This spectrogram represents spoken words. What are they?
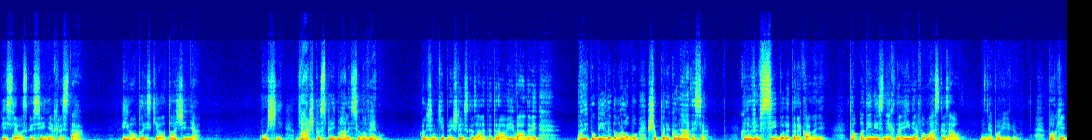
Після Воскресіння Христа і його близькі оточення, учні важко сприймали цю новину. Коли жінки прийшли і сказали Петрові, Іванові, вони побігли до гробу, щоб переконатися. Коли вже всі були переконані, то один із них на ім'я Фома сказав: не повірю, поки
